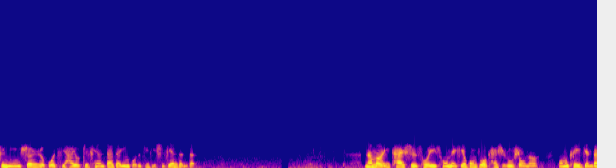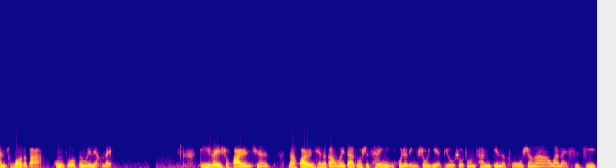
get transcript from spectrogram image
姓名、生日、国籍，还有之前待在英国的具体时间等等。那么一开始可以从哪些工作开始入手呢？我们可以简单粗暴的把工作分为两类。第一类是华人圈，那华人圈的岗位大多是餐饮或者零售业，比如说中餐店的服务生啊、外卖司机、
